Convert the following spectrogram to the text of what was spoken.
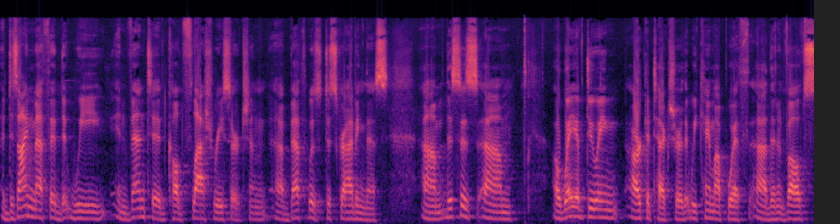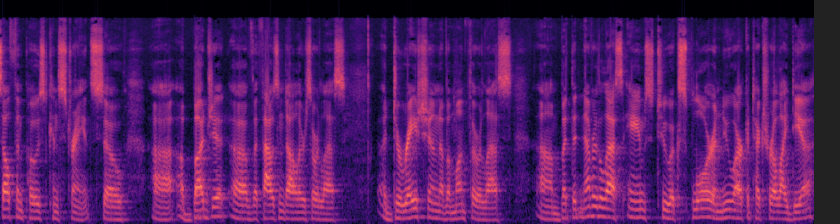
a design method that we invented called flash research. And uh, Beth was describing this. Um, this is um, a way of doing architecture that we came up with uh, that involves self imposed constraints. So, uh, a budget of $1,000 or less, a duration of a month or less, um, but that nevertheless aims to explore a new architectural idea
